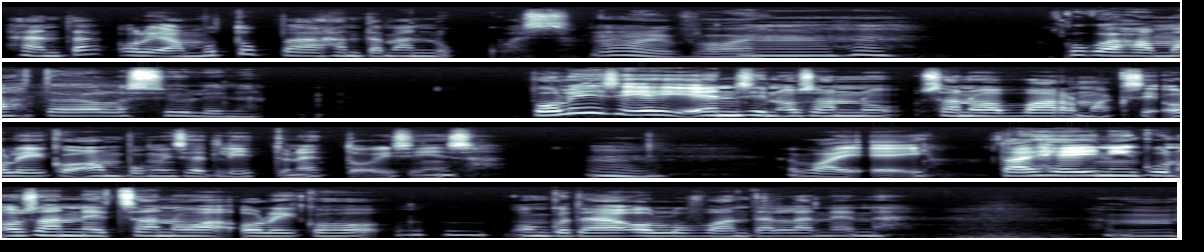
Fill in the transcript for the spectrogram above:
Häntä oli ammuttu päähän tämän nukkuessa. Oi voi. Mm. Mm-hmm. Kukahan mahtoi olla syyllinen? Poliisi ei ensin osannut sanoa varmaksi, oliko ampumiset liittyneet toisiinsa Mm. vai ei. Tai he ei niin kuin osanneet sanoa, oliko, onko tämä ollut vain tällainen, mm,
